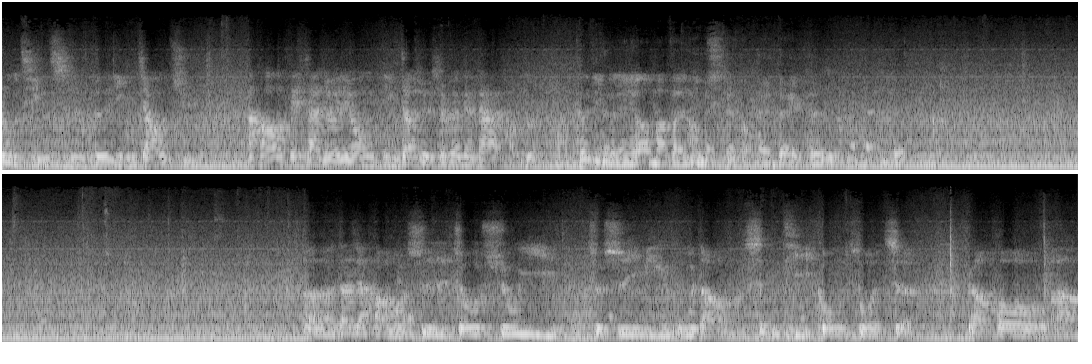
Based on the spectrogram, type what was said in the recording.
入侵植物，就是银胶菊。然后等一下就会用营教学的身份跟大家讨论。柯廷可能要麻烦入席哦。哎，对，柯廷，对。大家好，我是周书义，就是一名舞蹈身体工作者。然后啊，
